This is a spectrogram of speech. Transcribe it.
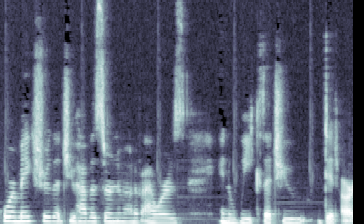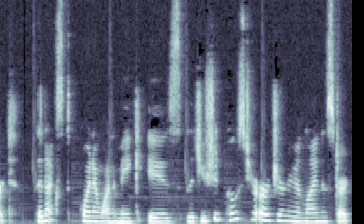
or make sure that you have a certain amount of hours in a week that you did art. The next point I want to make is that you should post your art journey online and start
